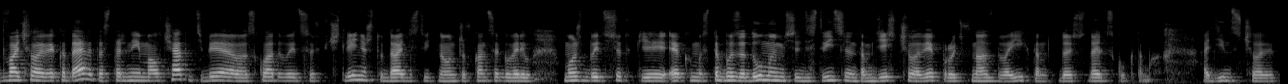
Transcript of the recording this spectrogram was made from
два человека давят, остальные молчат, и тебе складывается впечатление, что да, действительно, он же в конце говорил, может быть, все-таки Эко, мы с тобой задумаемся, действительно, там 10 человек против нас двоих, там туда-сюда, или сколько там их, 11 человек.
